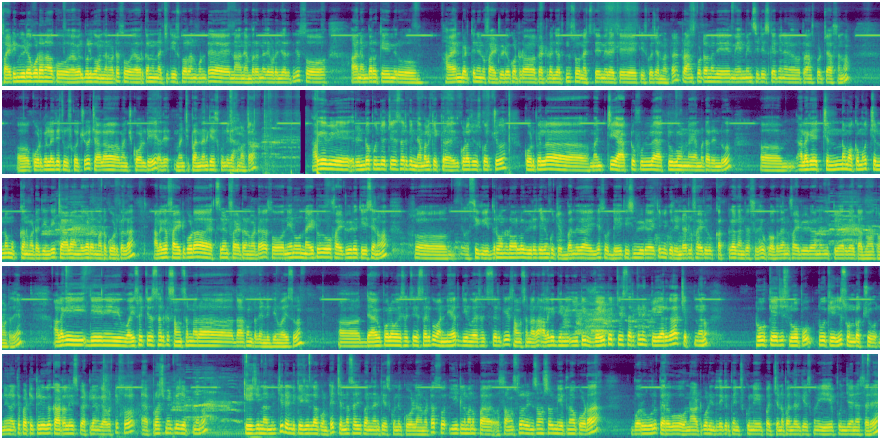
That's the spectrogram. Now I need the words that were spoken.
ఫైటింగ్ వీడియో కూడా నాకు అవైలబుల్గా ఉందనమాట సో ఎవరికైనా నచ్చి తీసుకోవాలనుకుంటే నా నెంబర్ అనేది ఇవ్వడం జరుగుతుంది. సో ఆ నెంబర్కి మీరు హాయ్ అని పెడితే నేను ఫైట్ వీడియో కొట్టడం పెట్టడం జరుగుతుంది. సో నచ్చితే మీరు అయితే తీసుకోవచ్చు అనమాట. ట్రాన్స్పోర్ట్ అన్నది మెయిన్ మెయిన్ సిటీస్కి అయితే నేను ట్రాన్స్పోర్ట్ చేస్తాను. కోడిపిల్ల అయితే చూసుకోవచ్చు. చాలా మంచి క్వాలిటీ అదే మంచి పందానికి వేసుకునేది అనమాట. అలాగే రెండో పుంజు వచ్చేసరికి నెమలికి ఎక్కర ఇది కూడా చూసుకోవచ్చు. కోడిపిల్ల మంచి యాక్టివ్ ఫుల్ యాక్టివ్గా ఉన్నాయి అనమాట రెండు అలాగే చిన్న ముఖము చిన్న ముక్క అనమాట దీనిది. చాలా అందగాడు అనమాట కోడిపిల్ల. అలాగే ఫైట్ కూడా ఎక్సలెంట్ ఫైట్ అనమాట సో నేను నైట్ ఫైట్ వీడియో తీసాను. సో ఇద్దరు ఉండడం వల్ల వీడియో చేయడం కొంచెం ఇబ్బందిగా అయింది. సో డే తీసిన వీడియో అయితే మీకు రెండేట్ల ఫైట్ కరెక్ట్గా కనిపిస్తుంది. ఇప్పుడు ఒకదాని ఫైట్ వీడియో అనేది క్లియర్గా అయితే అర్థమవుతూ ఉంటుంది. అలాగే దీని వయసు వచ్చేసరికి సంవత్సరంన్నర దాకా ఉంటుందండి దీని వయసు. డాగపోల వయసు వచ్చేసరికి వన్ ఇయర్ దీని వయసు వచ్చేసరికి సంవత్సరంన్నర. అలాగే దీని వీటి వెయిట్ వచ్చేసరికి నేను క్లియర్గా చెప్తున్నాను. టూ కేజీస్ లోపు టూ కేజీస్ ఉండొచ్చు. నేనైతే పర్టికులర్గా కాటాలు వేసి పెట్టలేను కాబట్టి సో అప్రాక్సిమేట్లీ చెప్తున్నాను. కేజీన్నర నుంచి రెండు కేజీల దాకా ఉంటాయి చిన్న సైజు పందానికి వేసుకునే కోళ్ళు అనమాట సో వీటిని మనం ప సంవత్సరం రెండు సంవత్సరాలు మేపినా కూడా బరువులు పెరగవు నాటుకోడి ఇంటి దగ్గర పెంచుకుని చిన్న పందాలకి వేసుకుని ఏ పుంజ అయినా సరే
